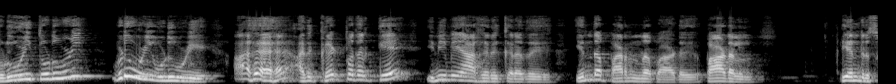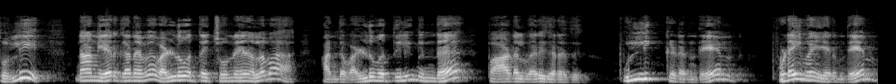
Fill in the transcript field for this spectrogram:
தொடுவுழி தொடுவுழி விடுவுழி உடுவொழி ஆக அது கேட்பதற்கே இனிமையாக இருக்கிறது. இந்த பரணபாடு பாடு பாடல் என்று சொல்லி நான் ஏற்கனவே வள்ளுவத்தை சொன்னேன் அல்லவா? அந்த வள்ளுவத்திலும் இந்த பாடல் வருகிறது. புள்ளி கிடந்தேன் புடைபெயர்ந்தேன்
